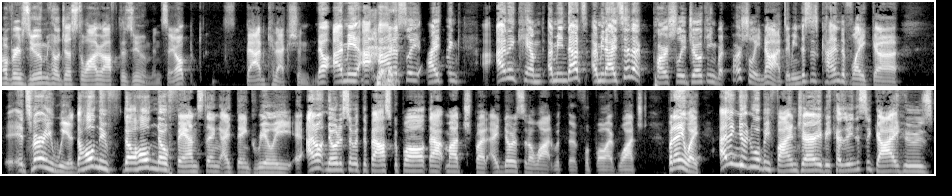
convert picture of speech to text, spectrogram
Over Zoom, he'll just log off the Zoom and say, "Oh, bad connection." No, I mean, I, honestly, I think I think Cam. I mean, that's. I mean, I say that partially joking, but partially not. I mean, this is kind of like. Uh, it's very weird. The whole new, the whole no fans thing. I think really, I don't notice it with the basketball that much, but I notice it a lot with the football I've watched. But anyway, I think Newton will be fine, Gerry, because I mean, this is a guy who's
